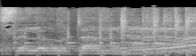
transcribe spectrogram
Salutam.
